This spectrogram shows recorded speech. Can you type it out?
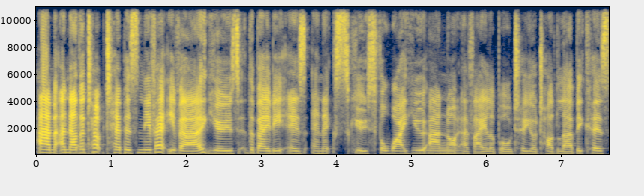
Um, another top tip is never ever use the baby as an excuse for why you mm. are not mm. available to your toddler because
